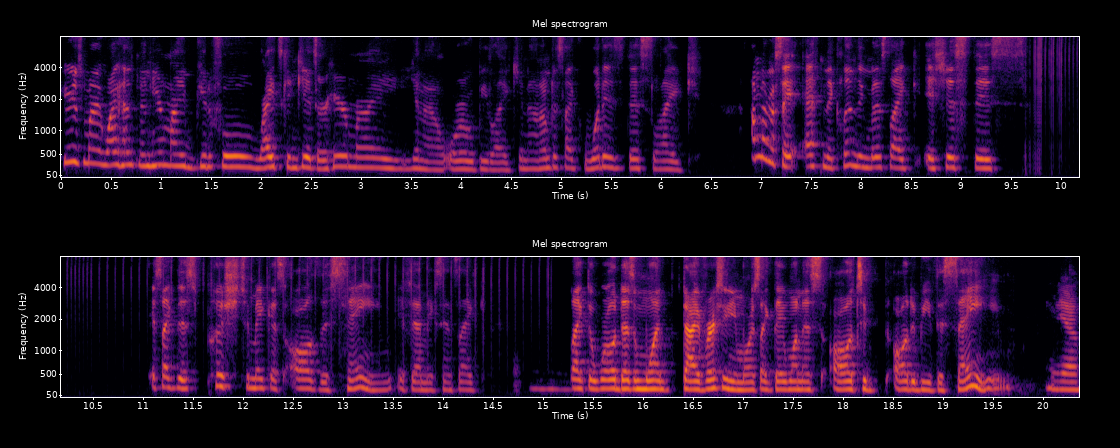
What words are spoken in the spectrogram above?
here's my white husband, here my beautiful light skinned kids, or here my, you know, or it'll be like, you know, and I'm just like, what is this like? I'm not gonna say ethnic cleansing, but it's like it's just this it's like this push to make us all the same, if that makes sense. Like like the world doesn't want diversity anymore. It's like they want us all to all to be the same. Yeah.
